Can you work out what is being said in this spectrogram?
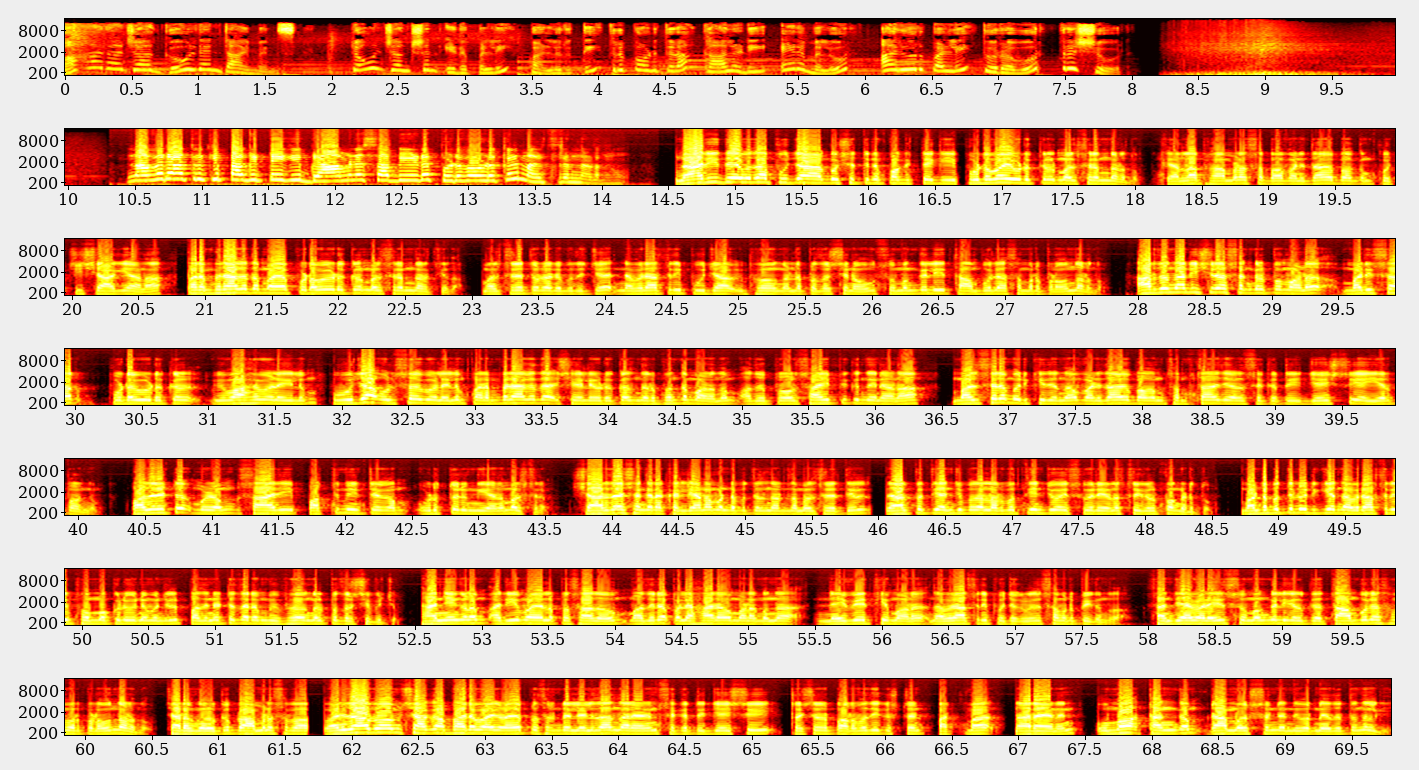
Maharaja gold and diamonds. Toll junction Edappally Palluruthy Tripunithura Kalady Eramalloor Aroor Palli Thuravoor Thrissur. നവരാത്രിക്ക് പകിട്ടേക്ക് ബ്രാഹ്മണ സഭയുടെ പുടവ മത്സരം നടന്നു. നാരീദേവതാ പൂജ ആഘോഷത്തിന് പകിട്ടേക്ക് പുടവയൊടുക്കൽ മത്സരം നടന്നു. കേരള ബ്രാഹ്മണ സഭ വനിതാ വിഭാഗം കൊച്ചി ശാഖയാണ് പരമ്പരാഗതമായ പുടവയൊടുക്കൽ മത്സരം നടത്തിയത്. മത്സരത്തോടനുബന്ധിച്ച് നവരാത്രി പൂജ വിഭവങ്ങളുടെ പ്രദർശനവും സുമംഗലി താമ്പൂല സമർപ്പണവും നടന്നു. അർദ്ധനാരീശ്വര സങ്കല്പമാണ് മടിസാർ പുടവയൊടുക്കൽ വിവാഹവേളയിലും പൂജ ഉത്സവവേളയിലും പരമ്പരാഗത ശൈലിയൊടുക്കൽ നിർബന്ധമാണെന്നും അത് പ്രോത്സാഹിപ്പിക്കുന്നതിനാണ് മത്സരം ഒരുക്കിയതെന്ന് വനിതാ വിഭാഗം സംസ്ഥാന ജനറൽ സെക്രട്ടറി ജയശ്രീ അയ്യർ പറഞ്ഞു. പതിനെട്ട് മുഴം സാരി പത്ത് മിനിറ്റകം ഉടുത്തൊരുങ്ങിയാണ് മത്സരം. ശാരദാശങ്കര കല്യാണ മണ്ഡപത്തിൽ നടന്ന മത്സരത്തിൽ നാൽപ്പത്തി അഞ്ച് മുതൽ അറുപത്തിയഞ്ച് വയസ്സ് വരെയുള്ള സ്ത്രീകൾ പങ്കെടുത്തു. മണ്ഡപത്തിൽ ഒരുക്കിയ നവരാത്രി ബൊമ്മക്കുലുവിന് മുന്നിൽ പതിനെട്ട് തരം വിഭവങ്ങൾ പ്രദർശിപ്പിച്ചു. ധാന്യങ്ങളും അരിയുമായുള്ള പ്രസാദവും മധുര പലഹാരവും അടങ്ങുന്ന നൈവേദ്യമാണ് നവരാത്രി പൂജകളിൽ സമർപ്പിക്കുന്നത്. സന്ധ്യാവേളയിൽ സുമംഗലികൾക്ക് താമ്പൂല സമർപ്പണവും നടന്നു. ചടങ്ങുകൾക്ക് ബ്രാഹ്മണസഭ വനിതാഭവം ശാഖാ ഭാരവാഹികളായ president Lalitha Narayanan secretary Jayasree treasurer Parvathi Krishnan Padma Narayanan Uma Thankam Ramakrishnan എന്നിവർ നേതൃത്വം നൽകി.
